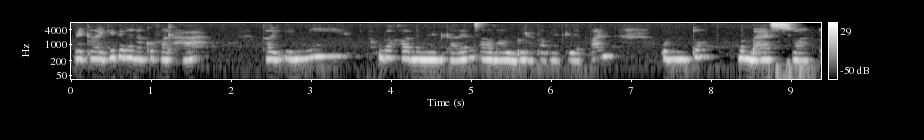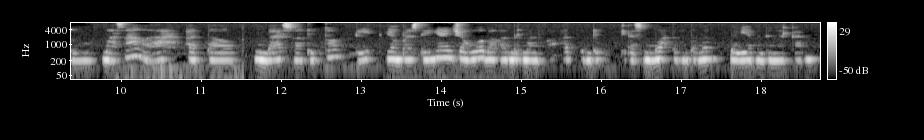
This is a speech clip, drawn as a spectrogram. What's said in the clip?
Baik lagi dengan aku Farha. Kali ini aku bakal nemenin kalian selama beberapa menit ke depan untuk membahas suatu masalah atau membahas suatu topik yang pastinya insya Allah bakal bermanfaat untuk kita semua teman-teman bagi yang mendengarkan.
